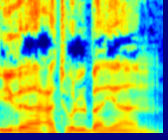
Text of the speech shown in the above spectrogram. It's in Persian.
إذاعة البيان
